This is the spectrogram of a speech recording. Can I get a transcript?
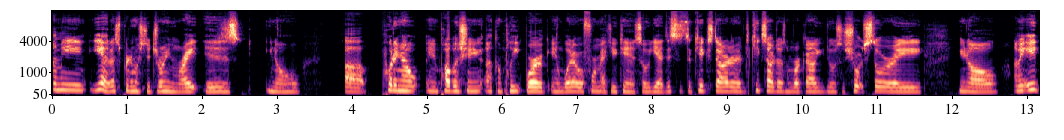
I mean, yeah, that's pretty much the dream, right? Is, you know, uh putting out and publishing a complete work in whatever format you can. So yeah, this is the Kickstarter. If the Kickstarter doesn't work out, you do us a short story. You know, I mean, it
